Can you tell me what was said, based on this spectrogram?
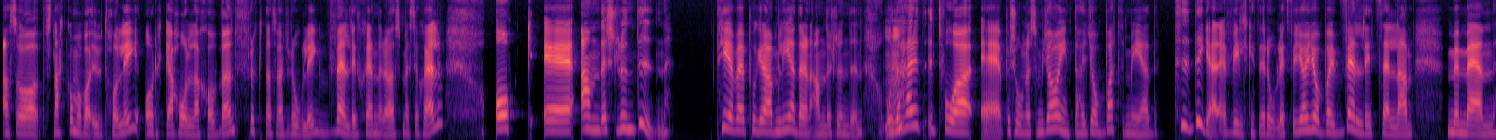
Alltså snacka om att vara uthållig, orka hålla showen, fruktansvärt rolig, väldigt generös med sig själv. Och eh, Anders Lundin, tv-programledaren Anders Lundin. Och det här är två eh, personer som jag inte har jobbat med tidigare, vilket är roligt, för jag jobbar ju väldigt sällan med män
